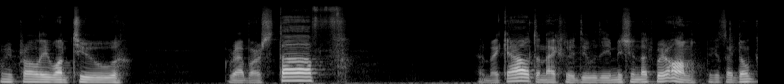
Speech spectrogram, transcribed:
We probably want to grab our stuff and back out and actually do the mission that we're on because I don't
